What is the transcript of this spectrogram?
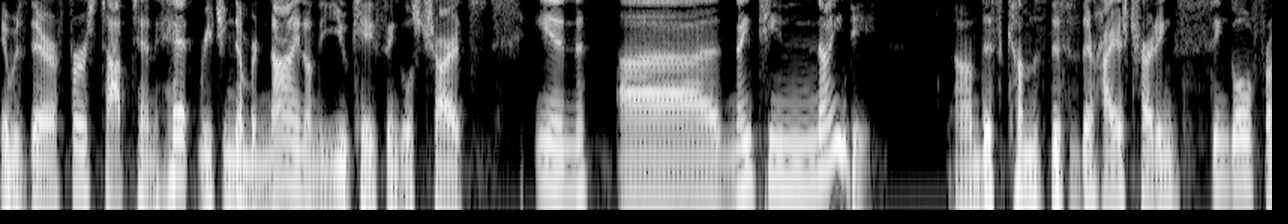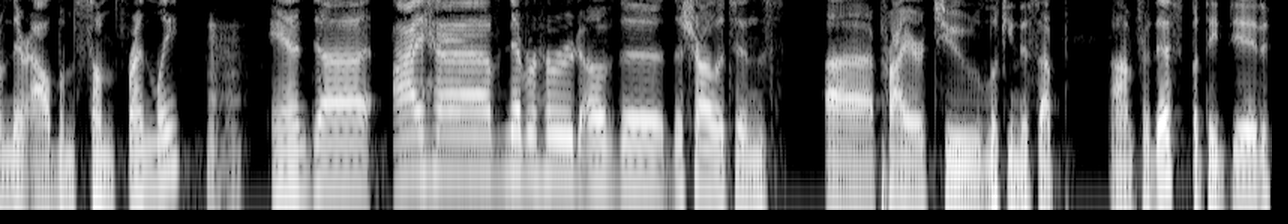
It was their first top 10 hit reaching number 9 on the uk singles charts in uh 1990 um, this comes. This is their highest charting single from their album "Some Friendly," hmm and uh, I have never heard of the the Charlatans uh, prior to looking this up um, for this, but they did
